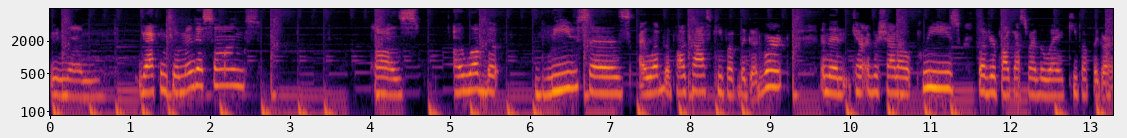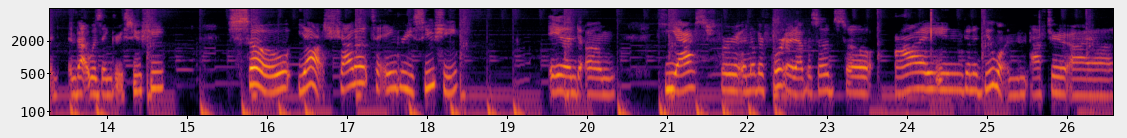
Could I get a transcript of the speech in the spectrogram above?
And then reacting to Among songs has I love the Believe says I love the podcast. Keep up the good work. And then can I have a shout out, please? Love your podcast, by the way. Keep up the grind. And that was Angry Sushi. So yeah, shout out to Angry Sushi, and um, he asked for another Fortnite episode, so I am gonna do one after I uh,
